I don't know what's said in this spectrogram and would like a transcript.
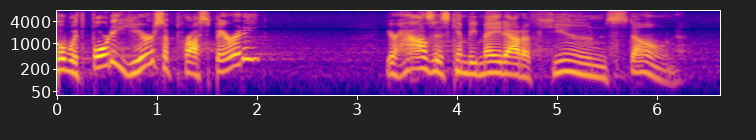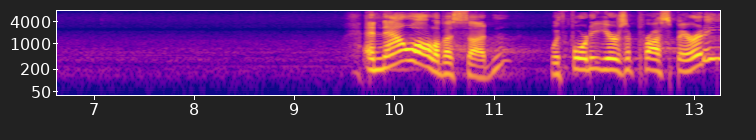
But with 40 years of prosperity, your houses can be made out of hewn stone. And now, all of a sudden, with 40 years of prosperity,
